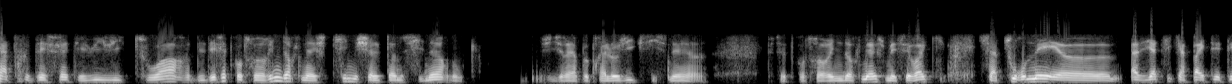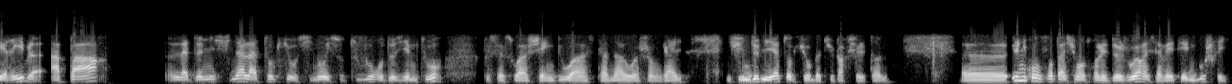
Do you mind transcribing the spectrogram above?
4 défaites et 8 victoires, des défaites contre Rinderknecht, Tim Shelton, Sinner, donc je dirais à peu près logique si ce n'est euh, peut-être contre Rinderknecht, mais c'est vrai que sa tournée euh, asiatique n'a pas été terrible, à part la demi-finale à Tokyo. Sinon, ils sont toujours au deuxième tour, que ce soit à Chengdu, à Astana ou à Shanghai. Il fait une demi à Tokyo, battu par Shelton. Euh, une confrontation entre les deux joueurs et ça avait été une boucherie.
